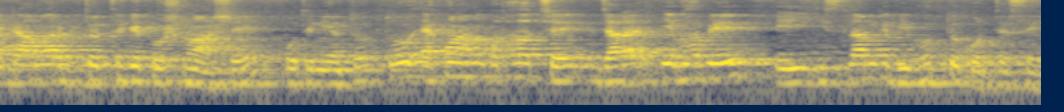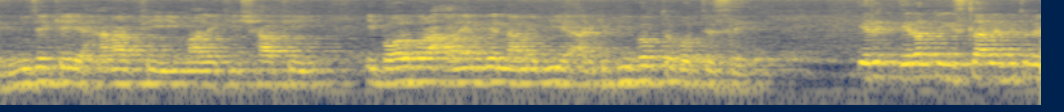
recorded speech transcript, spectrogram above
এটা আমার ভিতর থেকে প্রশ্ন আসে প্রতিনিয়ত। তো এখন আমার কথা হচ্ছে, যারা এভাবে এই ইসলামকে বিভক্ত করতেছে, নিজেকে হানাফি, মালিকি, সাফি, এই বড় বড় আলেমদের নামে দিয়ে আর কি বিভক্ত করতেছে, এর, এরা তো ইসলামের ভিতরে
